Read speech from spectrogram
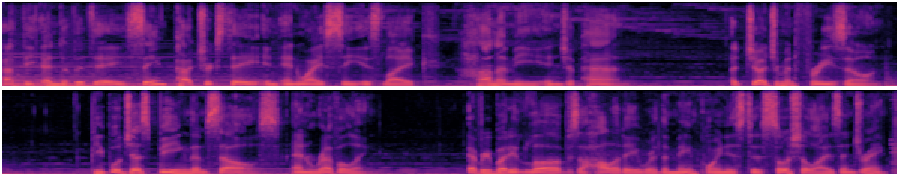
At the end of the day, St. Patrick's Day in NYC is like Hanami in Japan, a judgment free zone. People just being themselves and reveling. Everybody loves a holiday where the main point is to socialize and drink.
